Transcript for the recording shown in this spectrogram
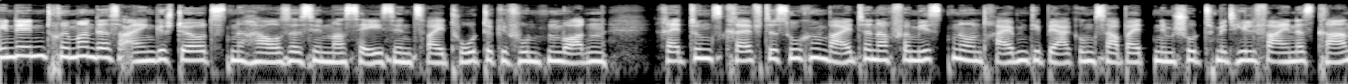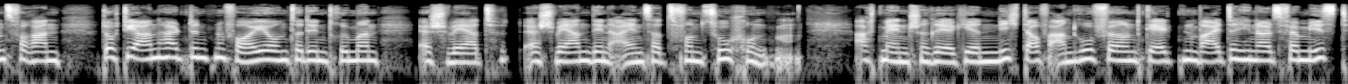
In den Trümmern des eingestürzten Hauses in Marseille sind zwei Tote gefunden worden. Rettungskräfte suchen weiter nach Vermissten und treiben die Bergungsarbeiten im Schutt mit Hilfe eines Krans voran. Doch die anhaltenden Feuer unter den Trümmern erschwert, erschweren den Einsatz von Suchhunden. Acht Menschen reagieren nicht auf Anrufe und gelten weiterhin als vermisst.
